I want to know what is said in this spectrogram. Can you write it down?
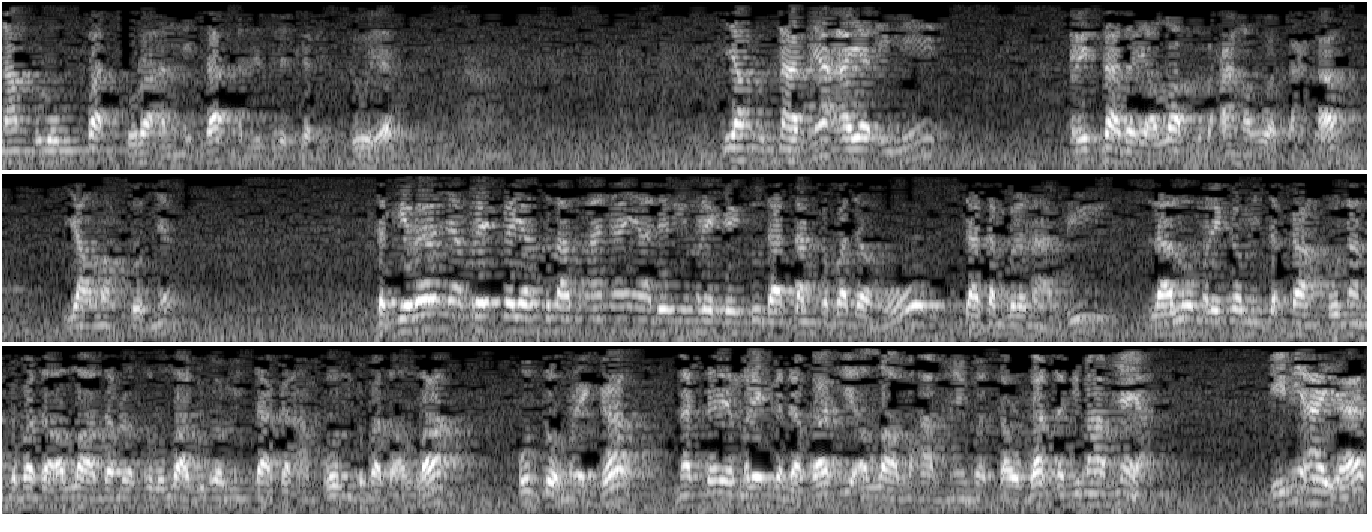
64 surah An-Nisa ada dituliskan itu ya yang sebenarnya ayat ini perintah dari Allah Subhanahu wa taala yang maksudnya Sekiranya mereka yang telah menganiaya dari mereka itu datang kepadamu, datang kepada Nabi, lalu mereka minta keampunan kepada Allah dan Rasulullah juga minta ampun kepada Allah untuk mereka, nascaya mereka dapati Allah Maha menerima taubat lagi Maha penyayang. Ini ayat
